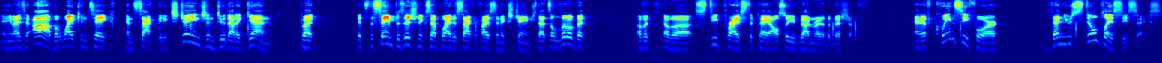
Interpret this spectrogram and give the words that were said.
And you might say, ah, but white can take and sack the exchange and do that again. But it's the same position except white has sacrificed an exchange. That's a little bit of a of a steep price to pay. Also, you've gotten rid of the bishop. And if queen c4, then you still play c6.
